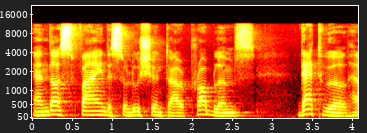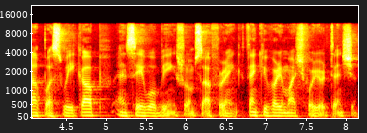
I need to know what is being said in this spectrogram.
and thus find a solution to our problems that will help us wake up and save our beings from suffering. Thank you very much for your attention.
